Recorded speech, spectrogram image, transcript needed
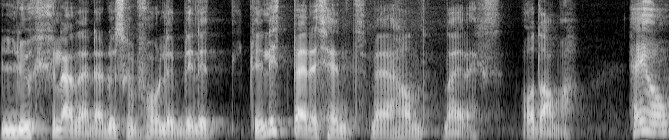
lukekalender, der du skal bli litt, bli litt bedre kjent med han Neirex og dama. Hei hå!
